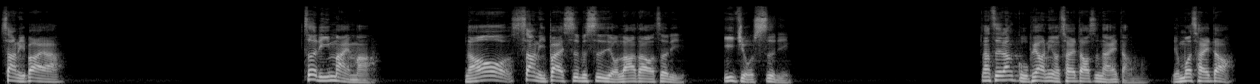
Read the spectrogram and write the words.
上礼拜啊，这里买嘛，然后上礼拜是不是有拉到这里一九四零？那这张股票你有猜到是哪一档吗？有没有猜到？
